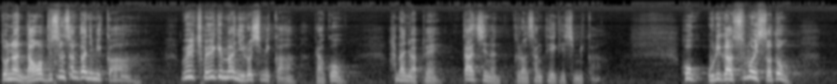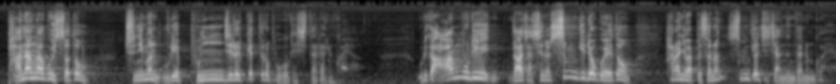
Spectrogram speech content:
또는 나와 무슨 상관입니까? 왜 저에게만 이러십니까? 라고 하나님 앞에 따지는 그런 상태에 계십니까? 혹 우리가 숨어 있어도 반항하고 있어도 주님은 우리의 본질을 꿰뚫어 보고 계시다라는 거예요. 우리가 아무리 나 자신을 숨기려고 해도 하나님 앞에서는 숨겨지지 않는다는 거예요.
